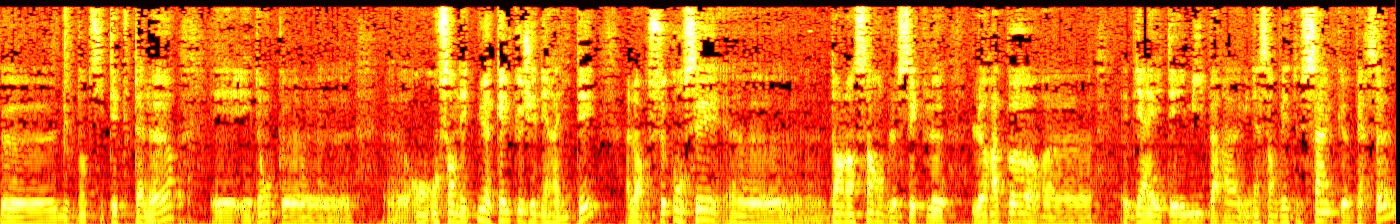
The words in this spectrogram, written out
que nous venons de citer tout à l'heure. Et, donc, euh, euh, on, s'en est tenu à quelques généralités. Alors, ce qu'on sait euh, dans l'ensemble, c'est que le, le rapport eh bien, a été émis par une assemblée de cinq personnes.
